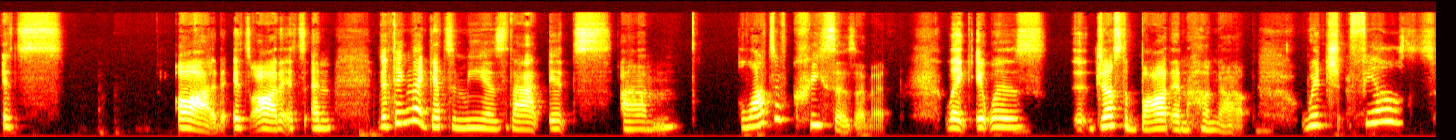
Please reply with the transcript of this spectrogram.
it's odd. It's odd. It's and the thing that gets me is that it's um lots of creases in it. Like it was uh, just bought and hung up, which feels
